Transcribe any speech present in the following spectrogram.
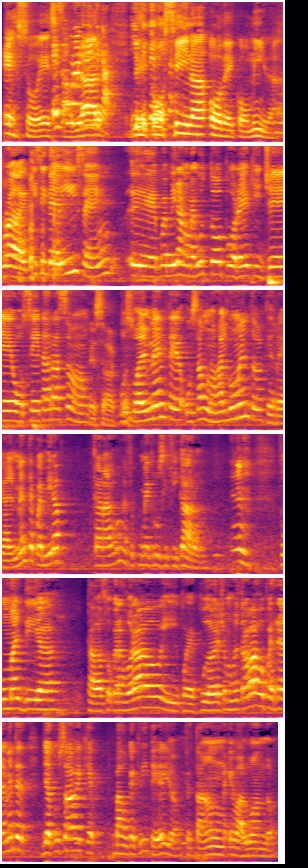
Eso es Eso es una crítica. Y de si te dicen- cocina o de comida. Right. Y si te dicen, eh, pues mira, no me gustó por X, Y o Z razón. Exacto. Usualmente usan unos argumentos que realmente, pues mira, carajo, me, me crucificaron. Eh, fue un mal día, estaba súper ajorado y pues pude haber hecho mejor trabajo. Pues realmente ya tú sabes que bajo qué criterio te están evaluando.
